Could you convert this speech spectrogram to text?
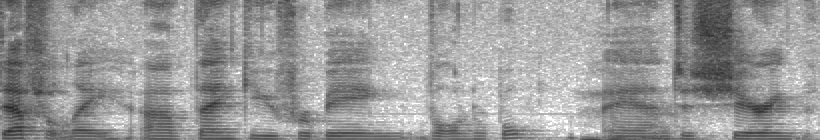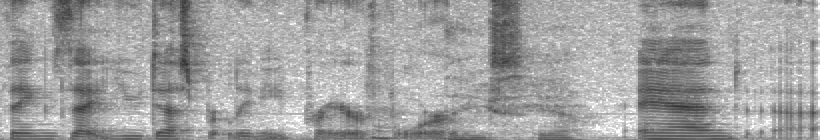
definitely, uh, thank you for being vulnerable and just sharing the things that you desperately need prayer for. Thanks. Yeah. And, uh,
